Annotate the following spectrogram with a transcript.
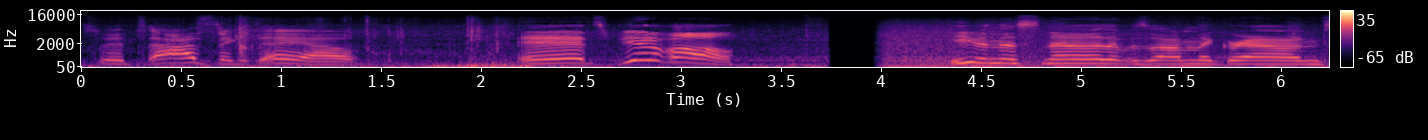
It's a fantastic day out. It's beautiful. Even the snow that was on the ground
